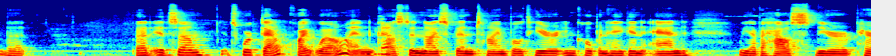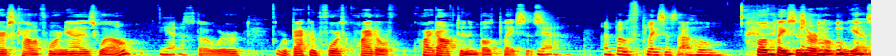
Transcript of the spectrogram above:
but but it's um it's worked out quite well and Yeah. Karsten and I spend time both here in Copenhagen and we have a house near Perris, California as well. yeah, So we're we're back and forth quite o- quite often in both places. yeah. And both places are home. Both places are home. Yes.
